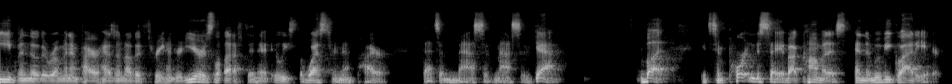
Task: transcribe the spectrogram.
Even though the Roman Empire has another 300 years left in it, at least the Western Empire, that's a massive, massive gap. But it's important to say about Commodus and the movie Gladiator.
